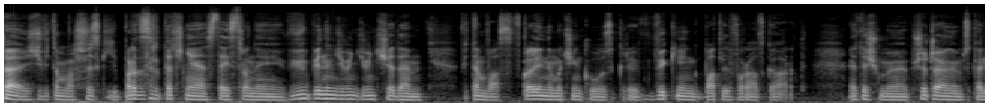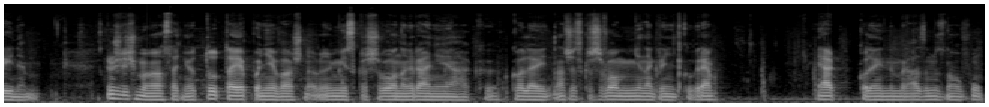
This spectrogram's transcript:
Cześć, witam was wszystkich bardzo serdecznie z tej strony Vivip1997 Witam was w kolejnym odcinku z gry Viking Battle for Asgard. Jesteśmy przyczajonym Skarinem Skończyliśmy ostatnio tutaj, ponieważ mi skraszowało nagranie jak kolej... Znaczy skraszowało mi nie nagranie, tylko grę. Jak kolejnym razem znowu.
